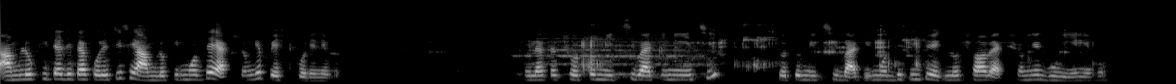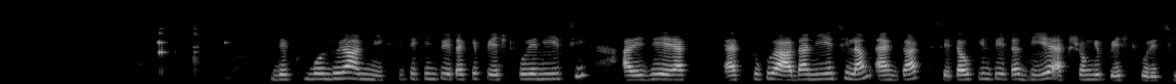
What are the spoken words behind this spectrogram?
আমলকিটা যেটা করেছি, সেই আমলকির মধ্যে একসঙ্গে পেস্ট করে নেব। এগুলো একটা ছোট মিক্সি বাটি নিয়েছি। ছোট মিক্সি বাটির মধ্যে কিন্তু এগুলো সব একসঙ্গে গুঁড়িয়ে নেব। দেখুন বন্ধুরা, আমি মিক্সিতে কিন্তু এটাকে পেস্ট করে নিয়েছি। আর এই যে এক এক টুকরো আদা নিয়েছিলাম, এক গাঁট, সেটাও কিন্তু এটা দিয়ে একসঙ্গে পেস্ট করেছি।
